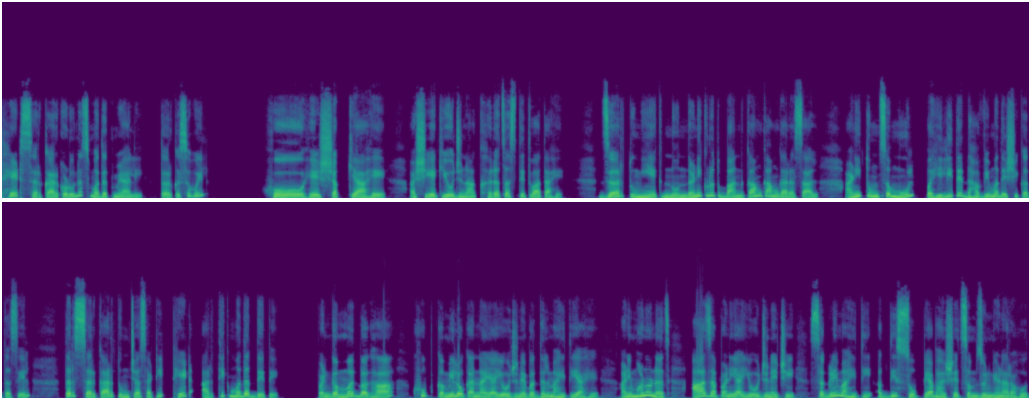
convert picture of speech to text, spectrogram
थेट सरकारकडूनच मदत मिळाली तर कसं होईल? हो हे शक्य आहे. अशी एक योजना खरंच अस्तित्वात आहे. जर तुम्ही एक नोंदणीकृत बांधकाम कामगार असाल आणि तुमचं मूल पहिली ते दहावीमध्ये शिकत असेल तर सरकार तुमच्यासाठी थेट आर्थिक मदत देते. पण गंमत बघा खूप कमी लोकांना या योजनेबद्दल माहिती आहे आणि म्हणूनच आज आपण या योजनेची सगळी माहिती अगदी सोप्या भाषेत समजून घेणार आहोत.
